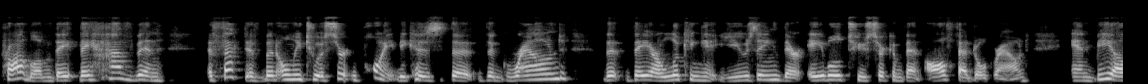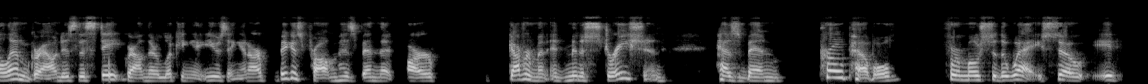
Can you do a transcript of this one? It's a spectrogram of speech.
problem they they have been effective, but only to a certain point because the the ground that they are looking at using, they're able to circumvent all federal ground. And BLM ground is the state ground they're looking at using. And our biggest problem has been that our government administration has been pro Pebble for most of the way. So it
